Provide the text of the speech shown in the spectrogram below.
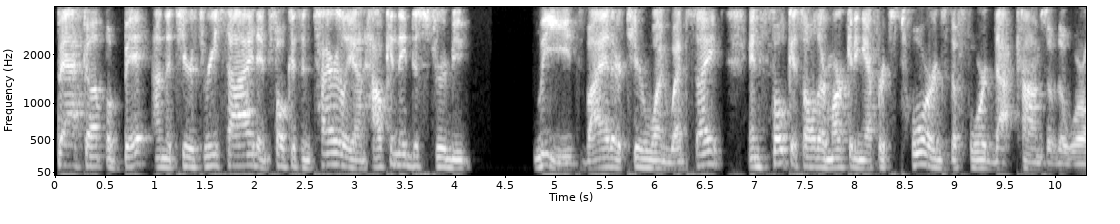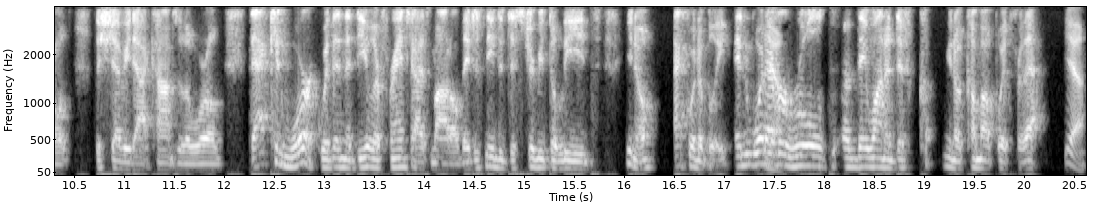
back up a bit on the tier three side and focus entirely on how can they distribute leads via their tier one website and focus all their marketing efforts towards the Ford.coms of the world, the Chevy.coms of the world. That can work within the dealer franchise model. They just need to distribute the leads, you know, equitably and whatever yeah. rules uh, they want to, you know, come up with for that. Yeah.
